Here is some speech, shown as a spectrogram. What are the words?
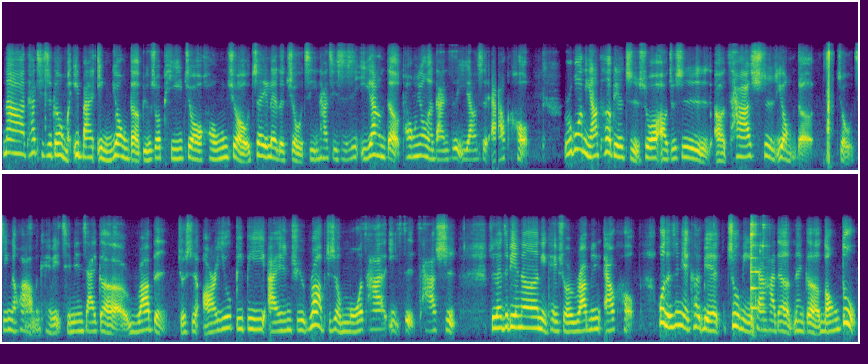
那它其实跟我们一般饮用的，比如说啤酒、红酒这一类的酒精，它其实是一样的，通用的单字一样是 alcohol。如果你要特别指说哦，就是呃擦拭用的酒精的话，我们可以前面加一个 rubbing，就是 R U B B I N G，rub 就是有摩擦意思，擦拭。所以在这边呢，你可以说 rubbing alcohol，或者是你也特别注明一下它的那个浓度。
